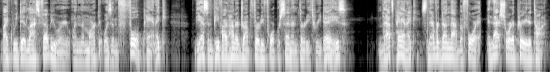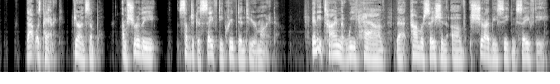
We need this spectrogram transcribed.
like we did last February when the market was in full panic, the S&P 500 dropped 34% in 33 days. That's panic. It's never done that before in that short a period of time. That was panic, pure and simple. I'm sure the subject of safety creeped into your mind. Any time that we have that conversation of should I be seeking safety,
